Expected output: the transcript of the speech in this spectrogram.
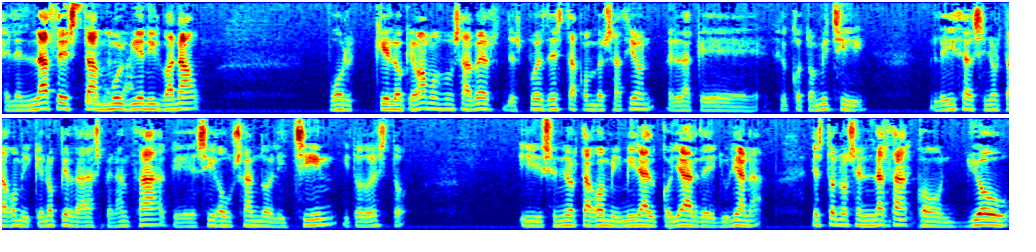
el enlace está Sí, muy verdad. bien hilvanado porque lo que vamos a ver después de esta conversación en la que el Kotomichi le dice al señor Tagomi que no pierda la esperanza, que siga usando el Ichin y todo esto. Y el señor Tagomi mira el collar de Juliana. Esto nos enlaza con Joe,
